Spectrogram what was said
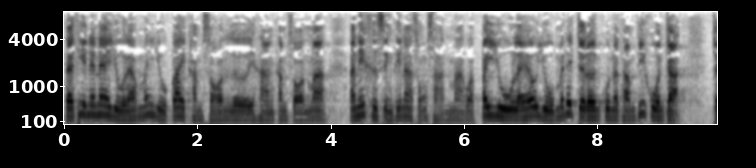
แต่ที่แน่ ๆอยู่แล้วไม่อยู่ใกล้คำสอนเลยห่างคำสอนมาก อันนี้คือสิ่งที่น่าสงสารมากว่า ไปอยู่แล้วอยู่ไม่ได้เจริญคุณธรรมที่ควรจะเจ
